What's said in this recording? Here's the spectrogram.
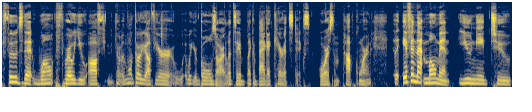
foods that won't throw you off? Won't throw you off your what your goals are? Let's say like a bag of carrot sticks or some popcorn. If in that moment you need to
